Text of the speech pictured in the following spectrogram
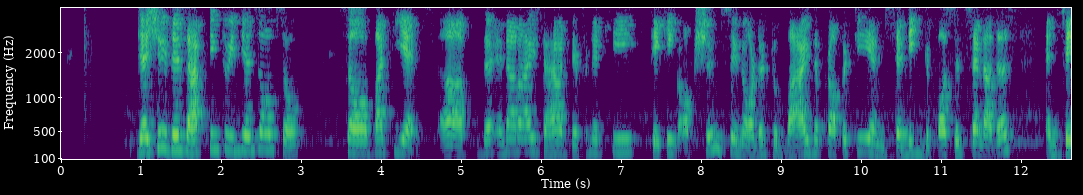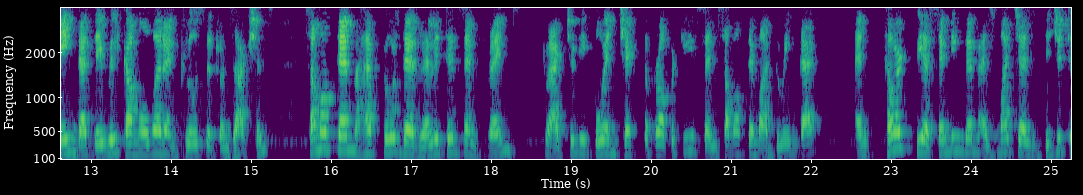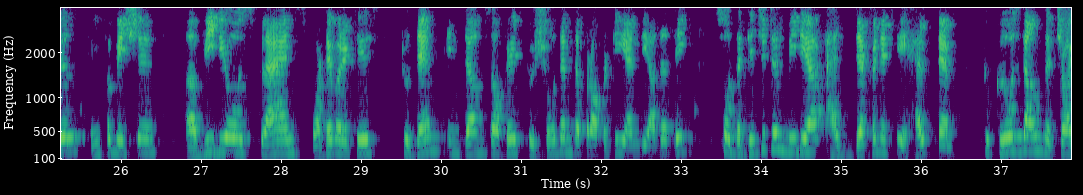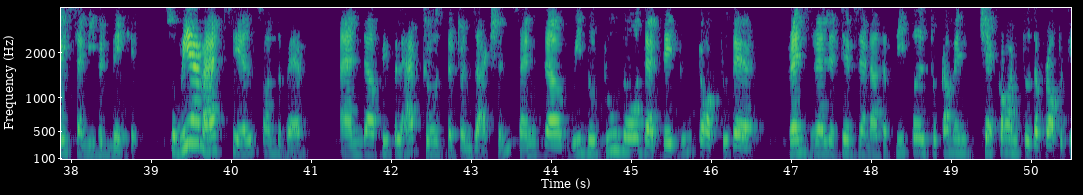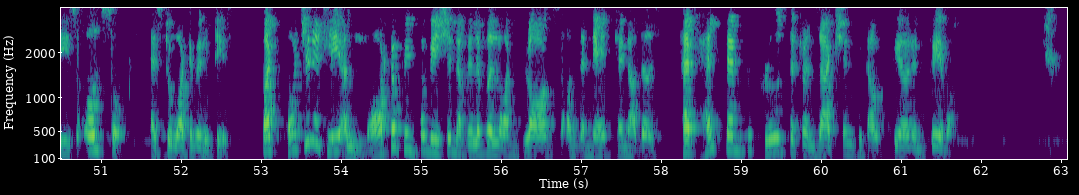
Jayashree, this is happening to Indians also. So, but yes, uh, the NRIs are definitely taking options in order to buy the property and sending deposits and others and saying that they will come over and close the transactions. Some of them have told their relatives and friends to actually go and check the properties, and some of them are doing that. And third, we are sending them as much as digital information, uh, videos, plans, whatever it is, to them in terms of it to show them the property and the other thing. So the digital media has definitely helped them to close down the choice and even make it. So we have had sales on the web and uh, people have closed the transactions. And uh, we do, do know that they do talk to their friends, relatives, and other people to come and check on to the properties also as to whatever it is. But fortunately, a lot of information available on blogs, on the net, and others have helped them to close the transaction without fear and favor.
